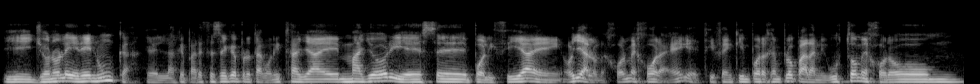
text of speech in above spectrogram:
Y yo no leeré nunca, en la que parece ser que el protagonista ya es mayor y es eh, policía en... Oye, a lo mejor mejora, ¿eh? Stephen King, por ejemplo, para mi gusto mejoró mm,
